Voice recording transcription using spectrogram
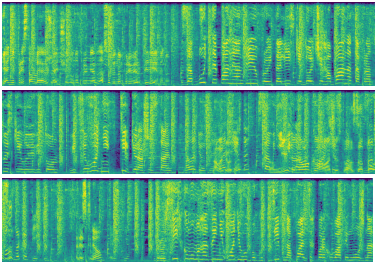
Я не представляю женщину, например, особенно, например, беременную. Забудьте, пане Андрію, про італійське Дольче Габана та французький Луї Вітон. Від сьогодні тільки Russian стайл. Молодежная, Молодежная. одежда Сомнительного качества. Зато Зато, за- за копейки. Рискнем? Рискнем. В російському магазині одягу покупців на пальцях порахувати можна.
